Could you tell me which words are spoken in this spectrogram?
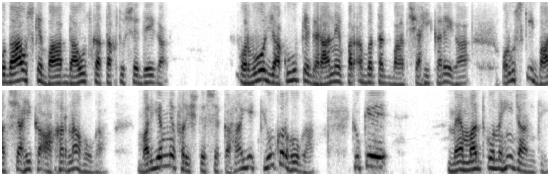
खुदा उसके बाप दाऊद का तख्त उसे देगा और वो याकूब के घराने पर अब तक बादशाही करेगा और उसकी बादशाही का आखिर ना होगा। मरियम ने फरिश्ते से कहा यह क्यों कर होगा? क्योंकि मैं मर्द को नहीं जानती।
